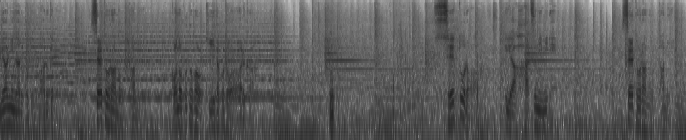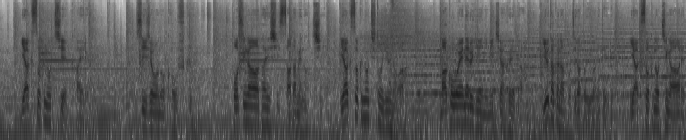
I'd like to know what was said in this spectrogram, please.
嫌になることもあるけど。うなセトラの民この言葉を聞いたことはあるかセトラ？いや初耳セトラの民約束の地へ帰る地上の幸福星が与えし定めの地約束の地というのは魔法エネルギーに満ち溢れた豊かな土地だと言われている約束の地があれば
